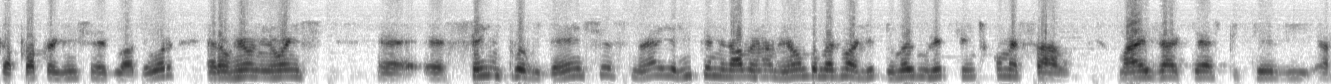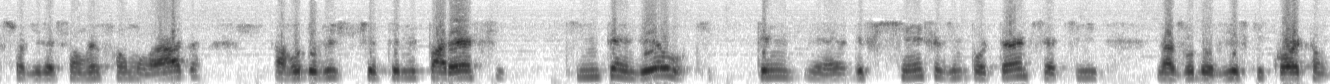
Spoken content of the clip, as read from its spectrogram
da própria agência reguladora. Eram reuniões é, é, sem providências, né? E a gente terminava a reunião do mesmo, do mesmo jeito que a gente começava. Mas a Artesp teve a sua direção reformulada. A rodovia Tietê me parece que entendeu que tem é, deficiências importantes aqui nas rodovias que cortam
